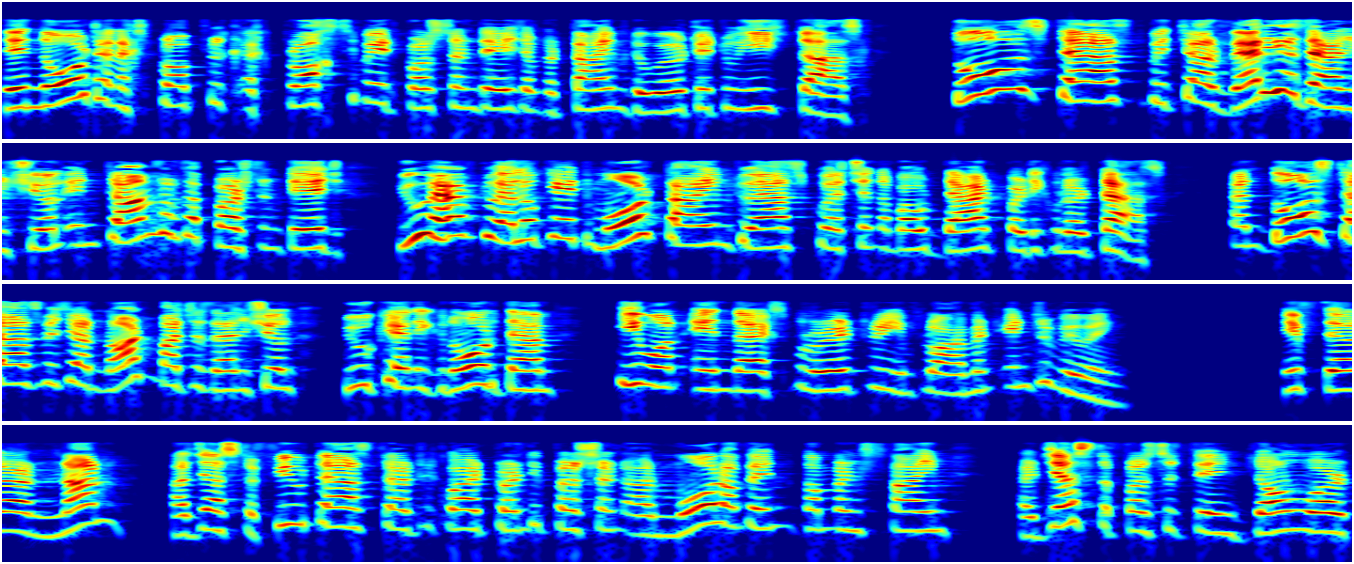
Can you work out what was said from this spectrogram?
they note an approximate percentage of the time devoted to each task. Those tasks which are very essential in terms of the percentage you have to allocate more time to ask questions about that particular task. And those tasks which are not much essential, you can ignore them even in the exploratory employment interviewing. If there are none or just a few tasks that require 20% or more of the incumbent's time, adjust the percentage downward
